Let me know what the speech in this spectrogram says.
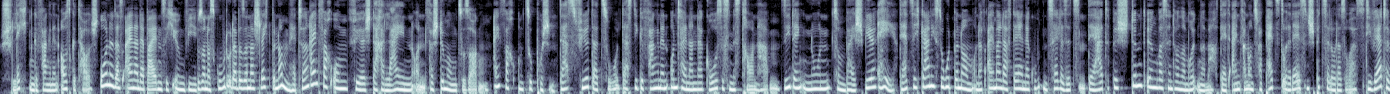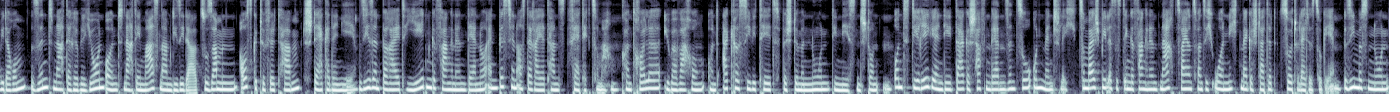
schlechten Gefangenen ausgetauscht, ohne dass einer der beiden sich irgendwie besonders gut oder besonders schlecht benommen hätte, einfach um für Stacheleien und Verstimmungen zu sorgen, einfach um zu pushen. Das führt dazu, dass die Gefangenen untereinander großes Misstrauen haben. Sie denken nun zum Beispiel, ey, der hat sich gar nicht so gut benommen und auf einmal darf der in der guten Zelle sitzen. Der hat bestimmt irgendwas hinter unserem Rücken gemacht. Der hat einen von uns verpetzt oder der ist ein Spitzel oder sowas. Die Wärter wiederum sind nach der Rebellion und nach den Maßnahmen, die sie da zusammen ausgetüffelt haben, stärker denn je. Sie sind bereit, jeden Gefangenen, der der nur ein bisschen aus der Reihe tanzt, fertig zu machen. Kontrolle, Überwachung und Aggressivität bestimmen nun die nächsten Stunden. Und die Regeln, die da geschaffen werden, sind so unmenschlich. Zum Beispiel ist es den Gefangenen nach 22 Uhr nicht mehr gestattet, zur Toilette zu gehen. Sie müssen nun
